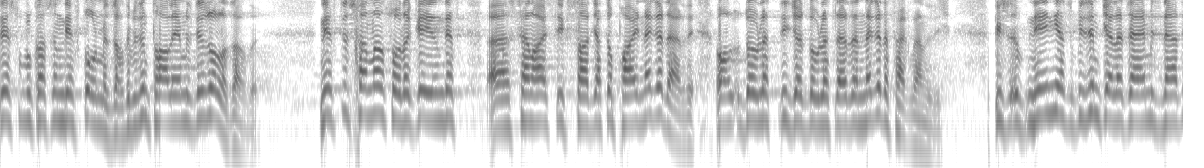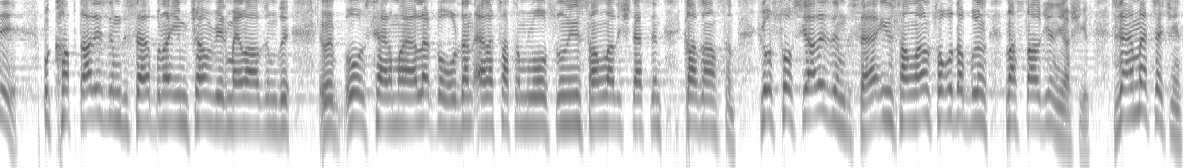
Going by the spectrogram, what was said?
Respublikasının nefti olmayacaqdı. Bizim taleyimiz necə olacaqdı? Nefti çıxandan sonra qeyri-neft e, sənayesi iqtisadiyyatın payı nə qədərdir? Dövlət, digər dövlətlərdən nə qədər fərqlənirik? Biz neyiniz, bizim gələcəyimiz nədir? Bu kapitalizmdirsə buna imkan vermək lazımdır. E, o sərmayələr doğrudan ələ çatımlı olsun, insanlar işləsin, qazansın. Yox, sosializmdirsə insanların çoxu da bu nostalgiyini yaşayır. Zəhmət çəkin.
